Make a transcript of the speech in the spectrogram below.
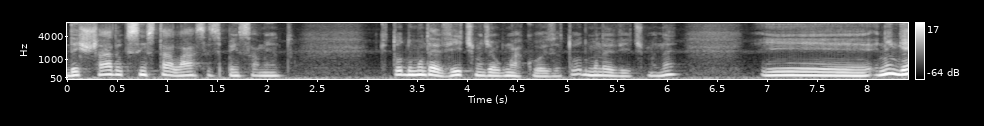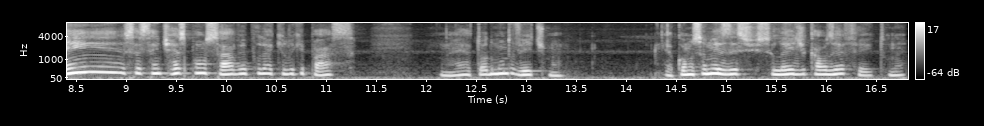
Deixaram que se instalasse esse pensamento que todo mundo é vítima de alguma coisa, todo mundo é vítima, né? E ninguém se sente responsável por aquilo que passa, né? Todo mundo vítima. É como se não existisse lei de causa e efeito, né?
